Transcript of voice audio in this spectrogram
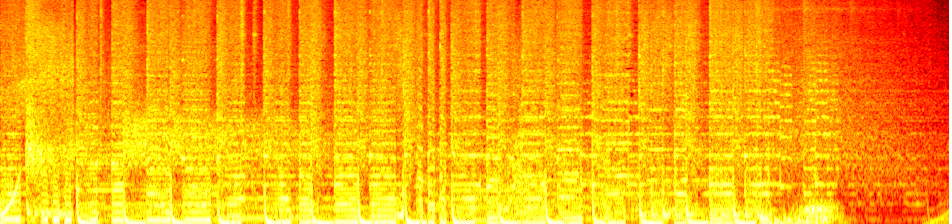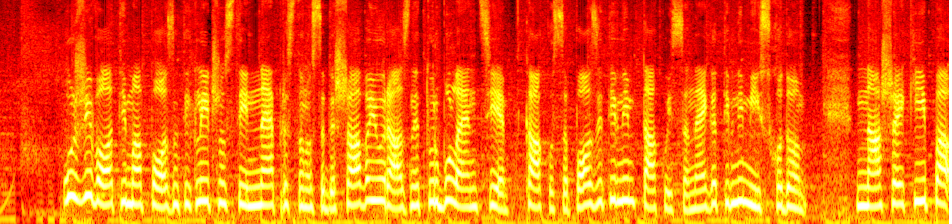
U životima poznatih ličnosti neprestano se dešavaju razne turbulencije, kako sa pozitivnim, tako i sa negativnim ishodom. Naša ekipa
